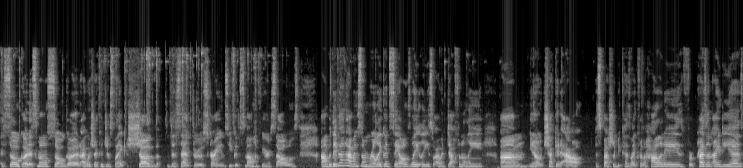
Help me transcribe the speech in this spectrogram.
it's so good. It smells so good. I wish I could just like shove the scent through the screen so you could smell it for yourselves. Um, but they've been having some really good sales lately, so I would definitely, um, you know, check it out especially because like for the holidays for present ideas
